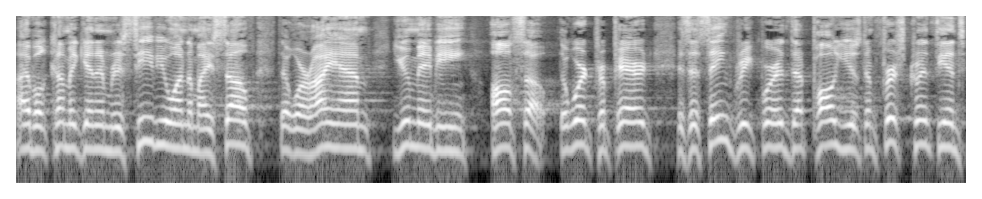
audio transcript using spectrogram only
I will come again and receive you unto myself, that where I am, you may be also. The word prepared is the same Greek word that Paul used in 1 Corinthians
